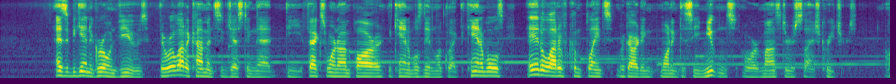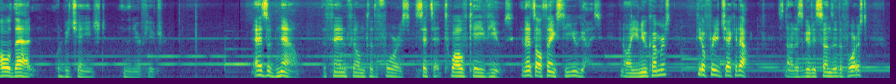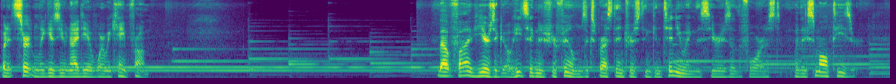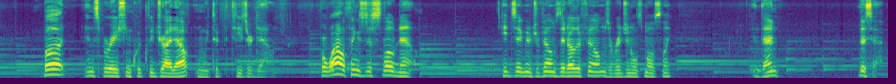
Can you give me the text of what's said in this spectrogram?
As it began to grow in views, there were a lot of comments suggesting that the effects weren't on par, the cannibals didn't look like the cannibals, and a lot of complaints regarding wanting to see mutants or monsters slash creatures. All of that would be changed in the near future. As of now, the fan film To the Forest sits at 12k views, and that's all thanks to you guys. And all you newcomers, feel free to check it out. It's not as good as Sons of the Forest, but it certainly gives you an idea of where we came from. About five years ago, Heat Signature Films expressed interest in continuing the series of The Forest with a small teaser. But inspiration quickly dried out and we took the teaser down. For a while, things just slowed down. Heat Signature Films did other films, originals mostly. And then, this happened.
